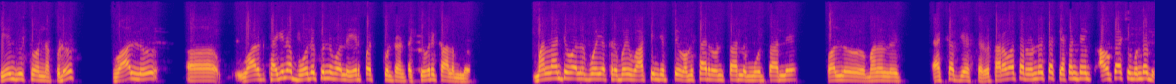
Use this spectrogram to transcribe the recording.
ఏం చూస్తాం అన్నప్పుడు వాళ్ళు వాళ్ళకి తగిన బోధకులను వాళ్ళు ఏర్పరచుకుంటారంట చివరి కాలంలో. మనలాంటి వాళ్ళు పోయి అక్కడ పోయి వాక్యం చెప్తే ఒకసారి రెండు సార్లు మూడు సార్లే వాళ్ళు మనల్ని యాక్సెప్ట్ చేస్తారు. తర్వాత రెండోసారి సెకండ్ టైం అవకాశం ఉండదు.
